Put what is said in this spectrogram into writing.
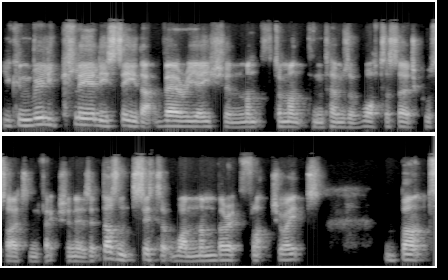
You can really clearly see that variation month to month in terms of what a surgical site infection is. It doesn't sit at one number, it fluctuates. But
